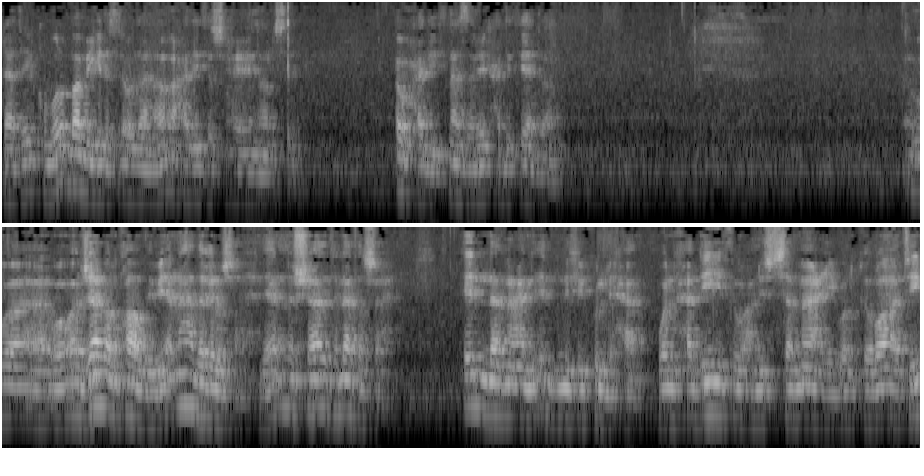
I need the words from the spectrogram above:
شایەتەکەی قبول بابێکی لەسەر ئەودانەوە حەدیث صحیح نارسل أو حديث نازل هيك حديث أدوان وأجاب القاضي بأن هذا غير صحيح لأن الشهادة لا تصح إلا مع الإذن في كل حال. والحديث عن السماع والقراءة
